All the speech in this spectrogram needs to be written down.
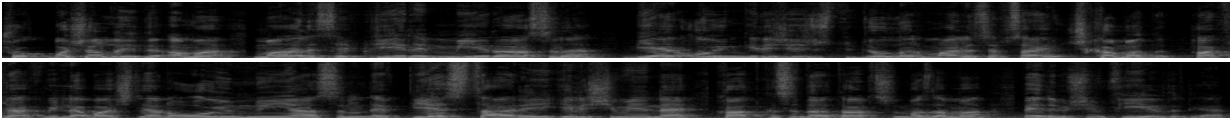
çok başarılıydı. Ama maalesef Fear'ın mirasına diğer oyun geliştirici stüdyolar maalesef sahip çıkamadı. Half-Life 1 ile başlayan o oyun dünyasının FPS tarihi gelişimine katkısı da tartışılmaz ama benim için Fear'dır yani.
